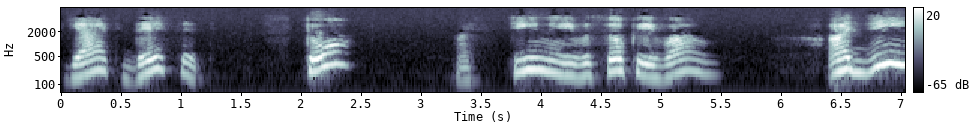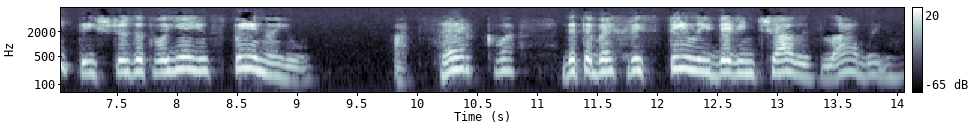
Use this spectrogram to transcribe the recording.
П'ять, десять, сто, а стіни і високий вал, а діти, що за твоєю спиною, а церква, де тебе хрестили і де вінчали з ладою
